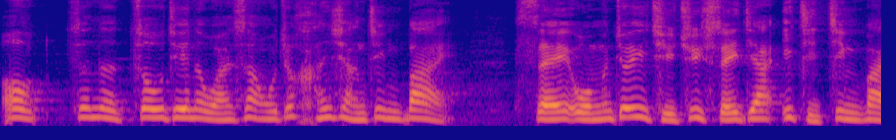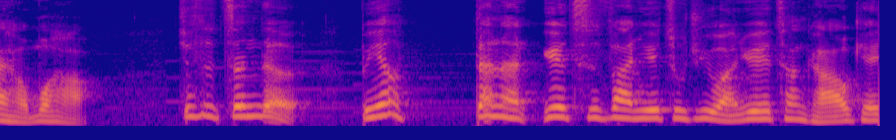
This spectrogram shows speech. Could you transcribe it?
哦，真的周间的晚上，我就很想敬拜谁，我们就一起去谁家一起敬拜，好不好？就是真的不要，当然约吃饭、约出去玩、约唱卡拉 OK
